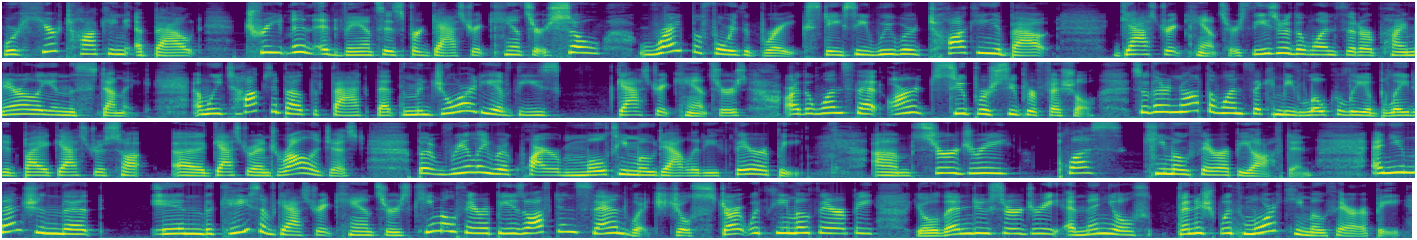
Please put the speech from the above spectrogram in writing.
We're here talking about treatment advances for gastric cancer. So, right before the break, Stacy, we were talking about gastric cancers. These are the ones that are primarily in the stomach. And we talked about the fact that the majority of these gastric cancers are the ones that aren't super superficial. So they're not the ones that can be locally ablated by a gastro- a gastroenterologist, but really require multimodality therapy, um, surgery plus chemotherapy often. And you mentioned that in the case of gastric cancers, chemotherapy is often sandwiched. You'll start with chemotherapy, you'll then do surgery, and then you'll finish with more chemotherapy.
